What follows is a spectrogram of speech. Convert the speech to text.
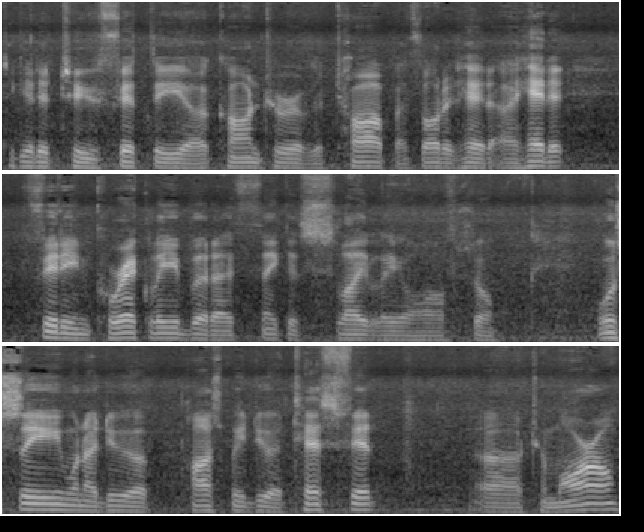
to get it to fit the uh, contour of the top. I thought it had, I had it fitting correctly, but I think it's slightly off. So we'll see when I do a, possibly do a test fit uh, tomorrow.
